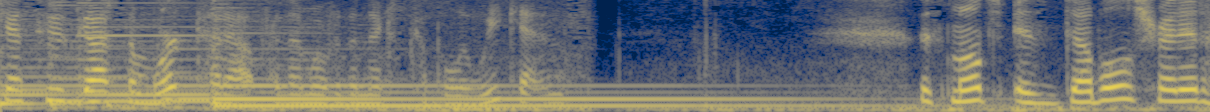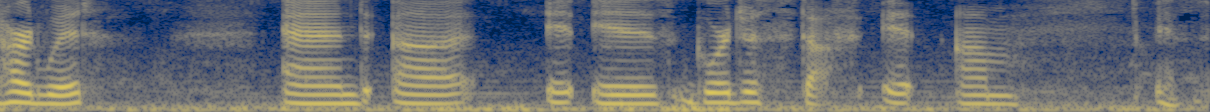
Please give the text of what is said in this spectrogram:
Guess who's got some work cut out for them over the next couple of weekends? This mulch is double shredded hardwood and uh, It is gorgeous stuff. It um, is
